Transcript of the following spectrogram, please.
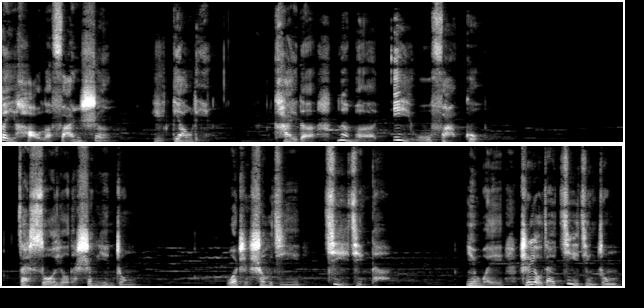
备好了繁盛与凋零，开得那么义无反顾。在所有的声音中，我只收集寂静的，因为只有在寂静中，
